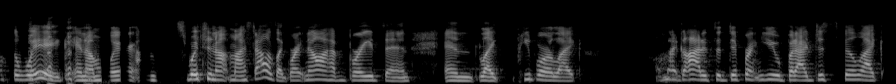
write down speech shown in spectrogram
off the wig and i'm wearing i'm switching up my styles. Like right now i have braids in and like people are like oh my god it's a different you. But i just feel like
